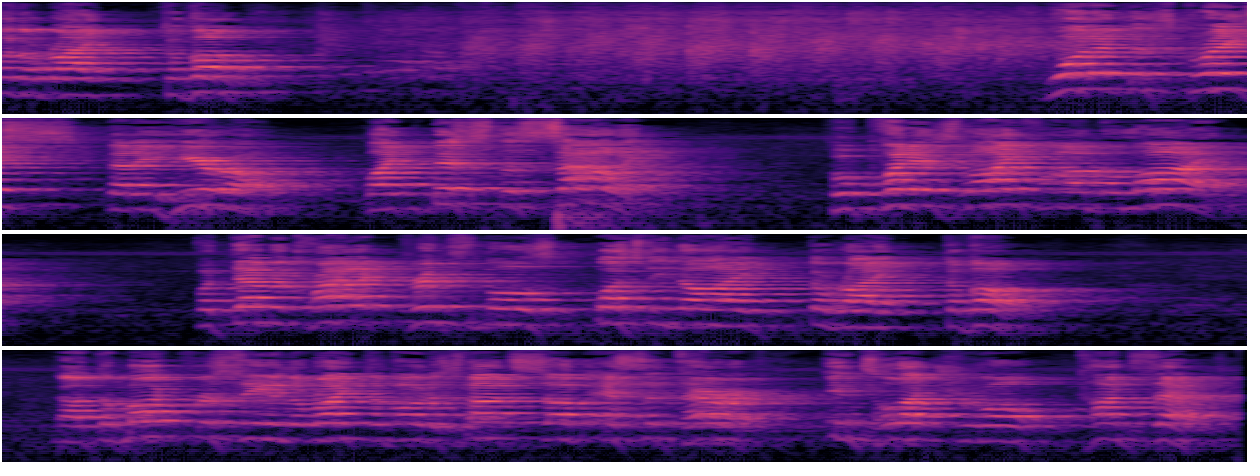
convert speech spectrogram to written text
for the right to vote. What a disgrace that a hero like Mr. Sally, who put his life on the line for democratic principles, was denied the right to vote. Now, democracy and the right to vote is not some esoteric intellectual concept.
